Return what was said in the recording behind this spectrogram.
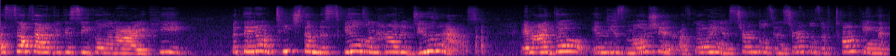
a self-advocacy goal in our IEP, but they don't teach them the skills on how to do that. And I go in this motion of going in circles and circles of talking that,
